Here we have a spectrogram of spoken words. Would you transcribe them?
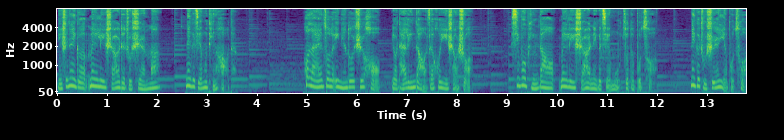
你是那个《魅力十二》的主持人吗？”那个节目挺好的。后来做了一年多之后，有台领导在会议上说，西部频道《魅力十二》那个节目做得不错，那个主持人也不错，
